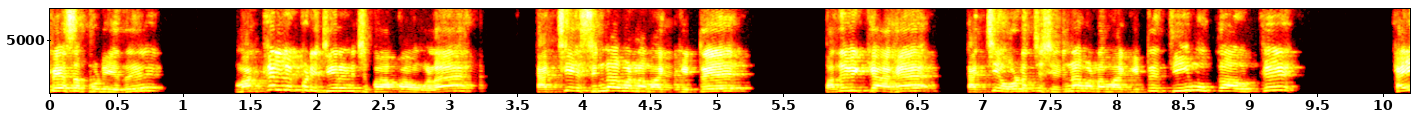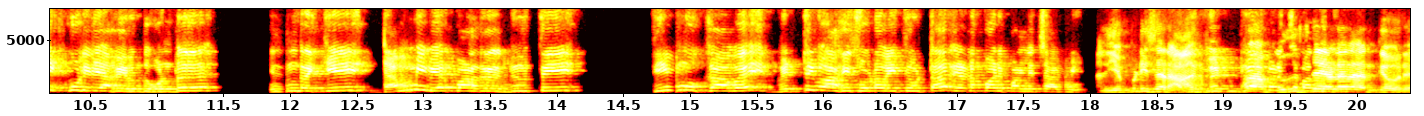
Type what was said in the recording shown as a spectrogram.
பேச முடியுது? மக்கள் எப்படி ஜீரணிச்சு பார்ப்பாங்க உங்களை? கட்சியை சின்ன வண்ணமாக்கிட்டு பதவிக்காக கட்சியை உடைச்சு சின்ன வண்ணமாக்கிட்டு திமுகவுக்கு கைக்கூலியாக இருந்து கொண்டு இன்றைக்கு டம்மி வேட்பாளர்களை நிறுத்தி திமுகவை வெற்றி வாகை சூட வைத்து விட்டார் எடப்பாடி பழனிசாமி. அது எப்படி சார்? அது அதிமுக வெட்கமா பொதுச் வெளிச்சமா செயலாளரா இருக்கவர்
